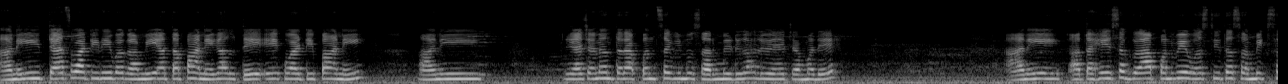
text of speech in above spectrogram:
आणि त्याच वाटीने बघा मी आता पाणी घालते. एक वाटी पाणी आणि याच्यानंतर आपण चवीनुसार मीठ घालूया याच्यामध्ये. आणि आता हे सगळं आपण व्यवस्थित असं मिक्स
